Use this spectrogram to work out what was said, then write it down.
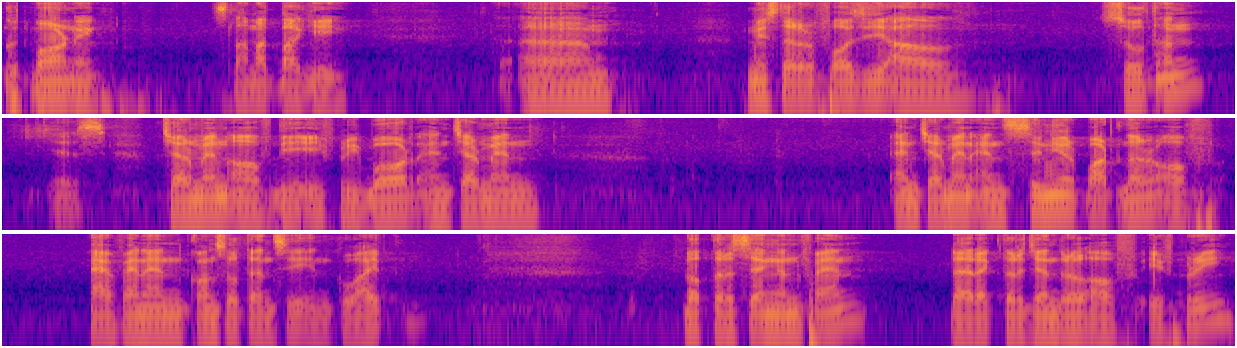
Good morning. Selamat pagi. Um, Mr. Fauzi Al Sultan, yes, chairman of the IFPRI board and chairman and chairman and senior partner of FNN Consultancy in Kuwait. Dr. Sengen Fan, Director General of IFPRI.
